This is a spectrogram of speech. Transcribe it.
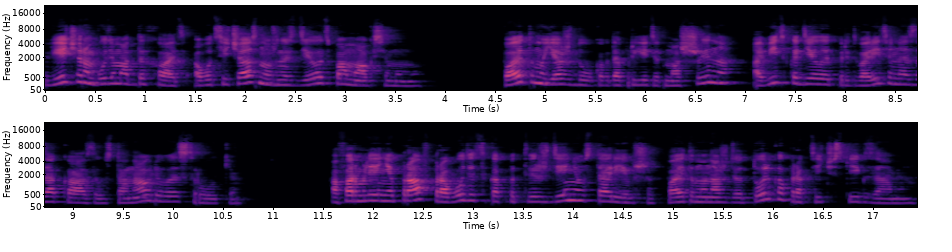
Вечером будем отдыхать, а вот сейчас нужно сделать по максимуму. Поэтому я жду, когда приедет машина, а Витька делает предварительные заказы, устанавливая сроки. Оформление прав проводится как подтверждение устаревших, поэтому нас ждет только практический экзамен.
